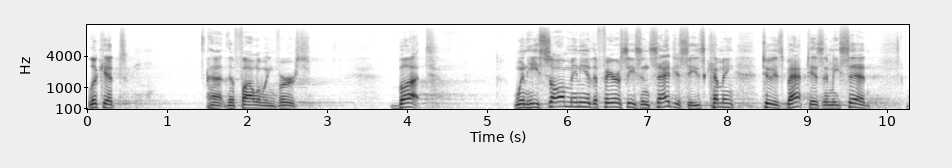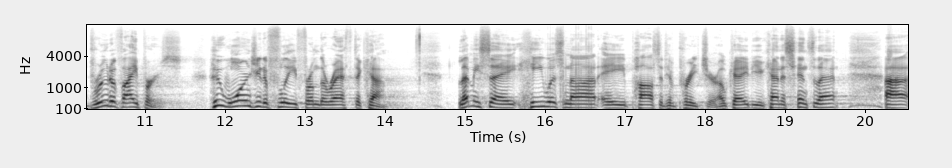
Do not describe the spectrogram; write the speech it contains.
Look at uh, the following verse. But when he saw many of the Pharisees and Sadducees coming to his baptism, he said, Brood of vipers, who warned you to flee from the wrath to come? Let me say, he was not a positive preacher, okay? Do you kind of sense that? Uh,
